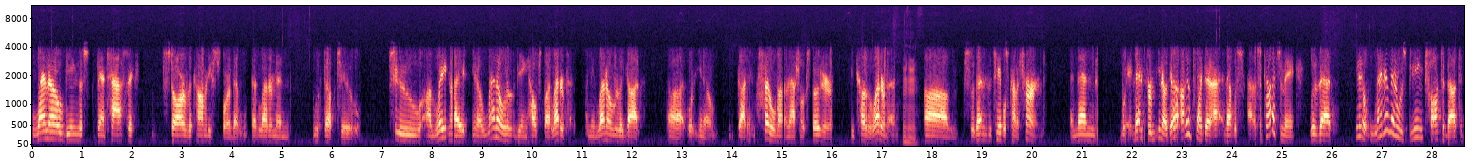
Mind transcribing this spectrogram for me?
Leno being this fantastic star of the comedy store that that Letterman looked up to, to on late night, you know, Leno really being helped by Letterman. I mean, Leno really got, uh, or you know, got an incredible amount of national exposure because of Letterman. Mm-hmm. Um, so then the tables kind of turned, and then then for you know the other point that I, that was a surprise to me was that you know Letterman was being talked about to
